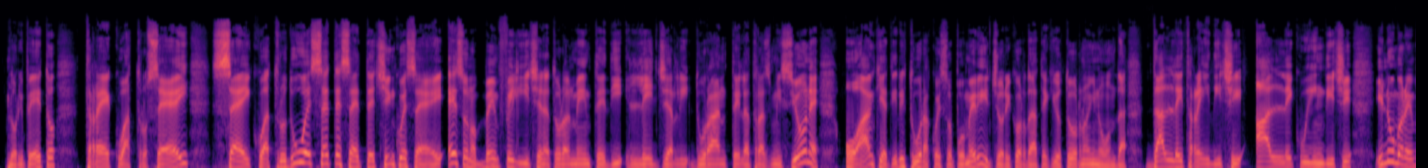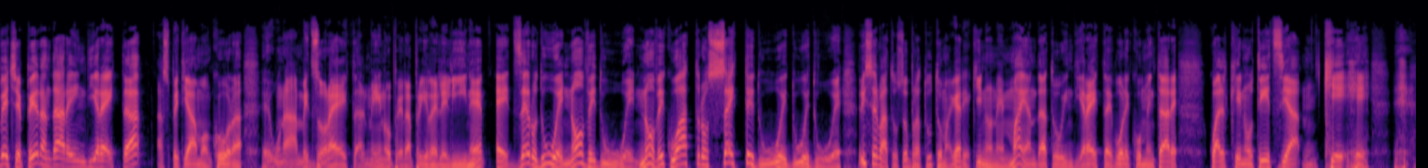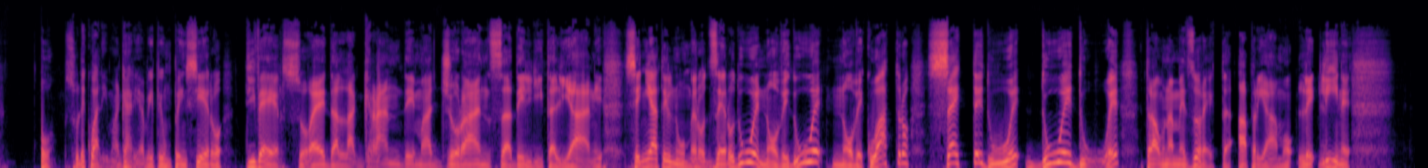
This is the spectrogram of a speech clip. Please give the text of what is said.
Lo ripeto, 346 642 7756 e sono ben felice naturalmente di leggerli durante la trasmissione o anche addirittura questo pomeriggio. Ricordate che io torno in onda dalle 13 alle 15. Il numero invece per andare in diretta aspettiamo ancora eh, una mezz'oretta almeno per aprire le linee, è 0292 94 7222, riservato soprattutto magari a chi non è mai andato in diretta e vuole commentare qualche notizia mm, che... Eh, eh, oh, sulle quali magari avete un pensiero diverso eh, dalla grande maggioranza degli italiani. Segnate il numero 0292 94 7222. Tra una mezz'oretta apriamo le linee.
